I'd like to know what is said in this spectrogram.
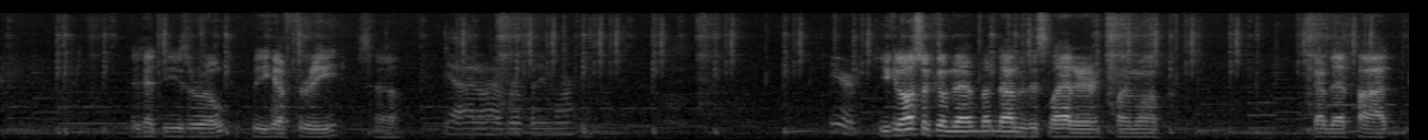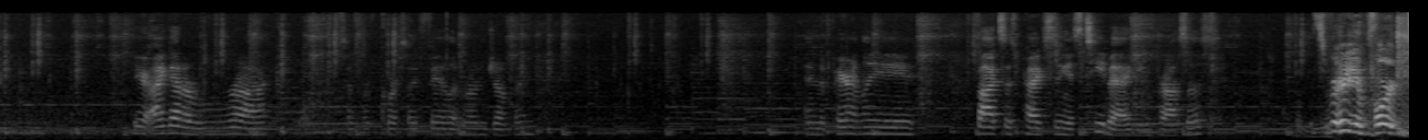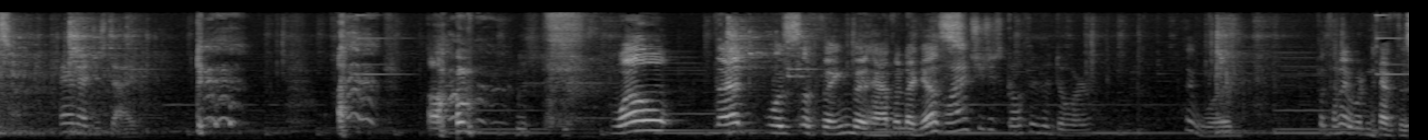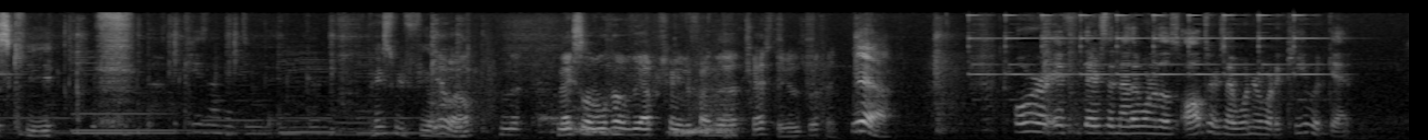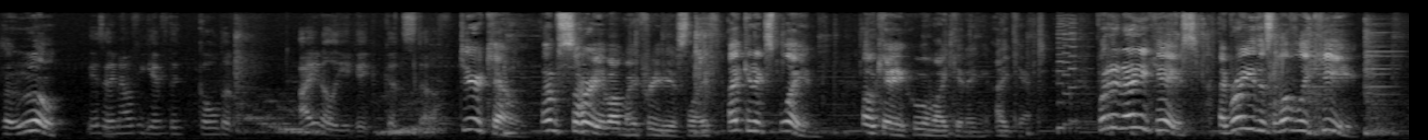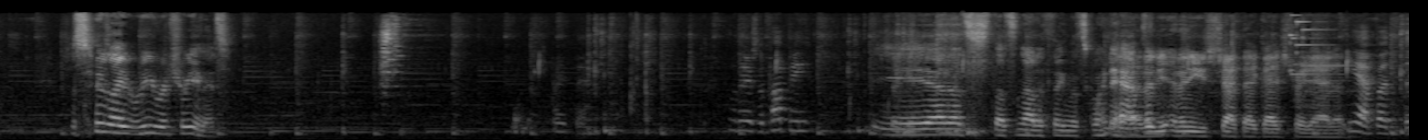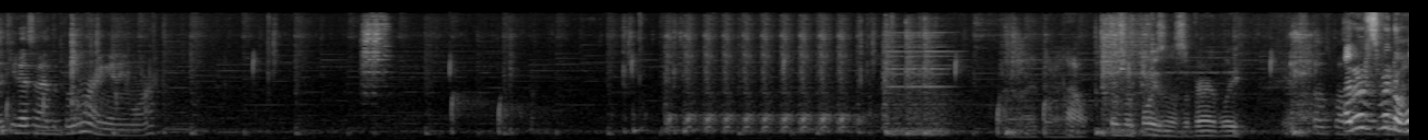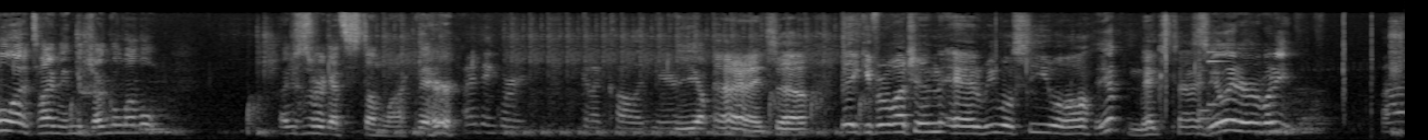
You had to use a rope, but you have three, so. Yeah, I don't have rope anymore. Here, You can also come down, but down to this ladder, climb up. Grab that pot. here, I got a rock. Except for, of course, I fail at run jumping. And apparently, Fox is practicing his teabagging process. it's very important. And I just died. Um, well, that was a thing that happened, I guess. Why don't you just go through the door? I would. But then I wouldn't have this key. The key's not gonna do any good. anymore. Makes me feel Yeah, good. well. n- Next level, they'll have the opportunity to find the chest that goes with it. Yeah. Or if there's another one of those altars, I wonder what a key would get. I don't know. Because I know if you give the golden idol, you get good stuff. Dear Kali, I'm sorry about my previous life. I can explain. Okay, who am I kidding? I can't. But in any case, I brought you this lovely key. As soon as I re-retrieve it. Right there. Oh, there's the puppy. Yeah, that's that's not a thing that's going to Yeah, and, then happen. you, and then you shot that guy straight at it. Yeah, but th- he doesn't have the boomerang anymore. Right there. Ow, those are poisonous apparently. Yeah, those I don't buffaloes spend are- a whole lot of time in the jungle level. I just sort of got stun locked there. I think we're gonna call it here. Yep. Alright, so thank you for watching, and we will see you all Yep. next time. See you later, everybody.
